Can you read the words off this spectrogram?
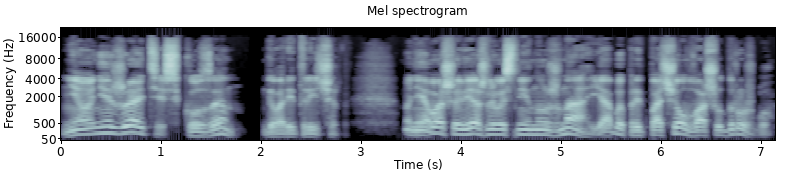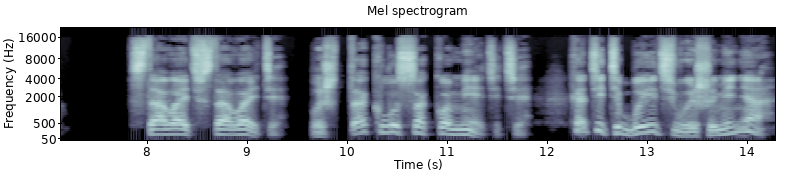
«Не унижайтесь, кузен», — говорит Ричард. Мне ваша вежливость не нужна, я бы предпочел вашу дружбу. Вставайте, вставайте. Вы ж так высоко метите. Хотите быть выше меня?»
